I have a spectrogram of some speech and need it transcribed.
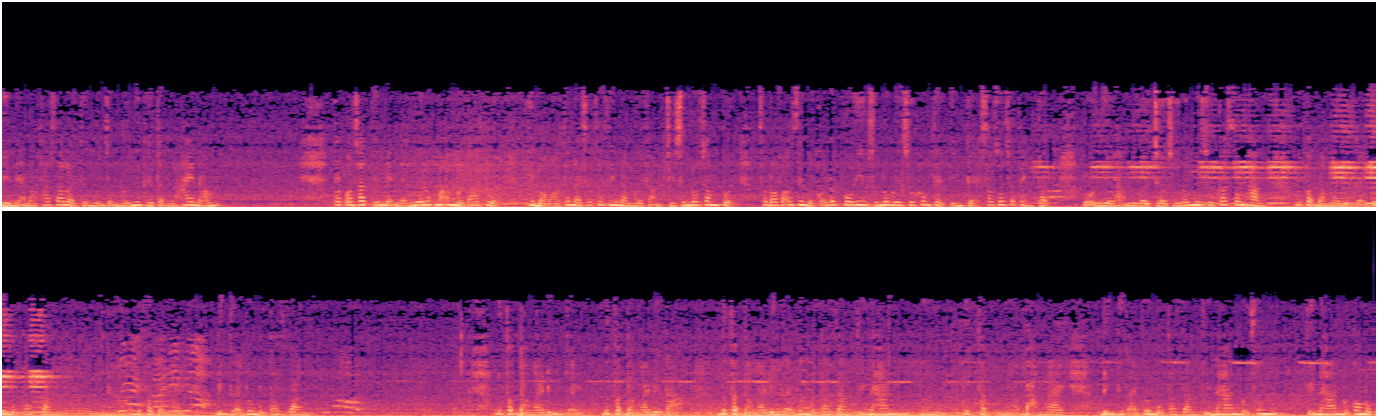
Vì mẹ mà phát ra lời thượng nguyện rộng lớn như thế thật là hay lắm. Các quan sát thấy mẹ nhà ngươi lúc mãn 13 tuổi khi bỏ báo thân này sẽ sanh sinh làm người phạm chỉ xuống lúc trăm tuổi. Sau đó vãng sinh về cõi lớp vô ưu xuống lúc đến số không thể tính kể sau số sẽ thành phật. Độ nhiều hạng người chờ số đông như số cát sông hằng. Đức phật bằng ngày định dạy vương bồ tát rằng đức phật bằng ngày định dạy vương bồ tát rằng Đức Phật bảo ngài định dạy Đức Phật bảo ngài địa tạng Đức Phật bảo ngài định dạy Vương Bồ Tát rằng vĩnh Hán. Vâng, Đức Phật bảo ngài định tại Vương Bồ Tát rằng vĩnh Hán độ phân vĩnh Hán độ quan mục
